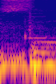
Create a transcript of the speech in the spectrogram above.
see.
